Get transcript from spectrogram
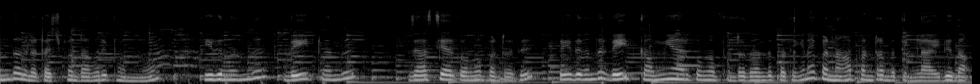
வந்து அதில் டச் பண்ணுற மாதிரி பண்ணணும். இது வந்து வெயிட் வந்து ஜாஸ்தியாக இருக்கவங்க பண்ணுறது இது வந்து வெயிட் கம்மியாக இருக்கவங்க பண்ணுறது வந்து பார்த்திங்கன்னா இப்போ நான் பண்ணுறேன் பார்த்திங்களா? இதுதான்.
